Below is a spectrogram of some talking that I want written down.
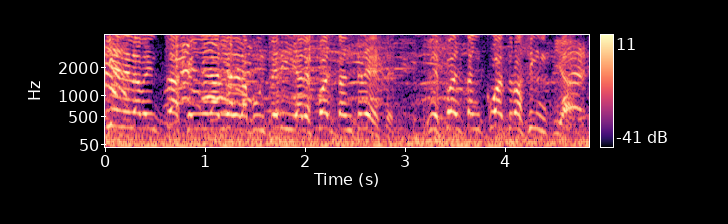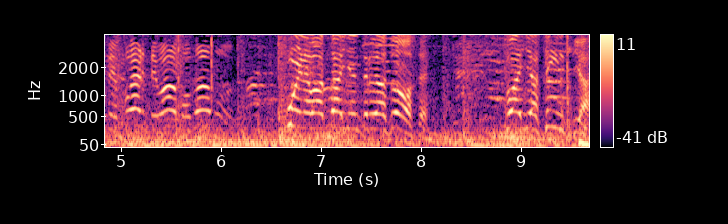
tiene la ventaja en el área de la puntería. Le faltan tres, le faltan cuatro a Cintia. Fuerte, fuerte, vamos, vamos. Buena batalla entre las dos. Falla Cintia.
